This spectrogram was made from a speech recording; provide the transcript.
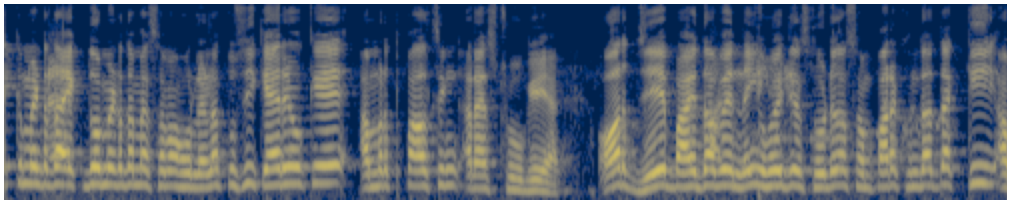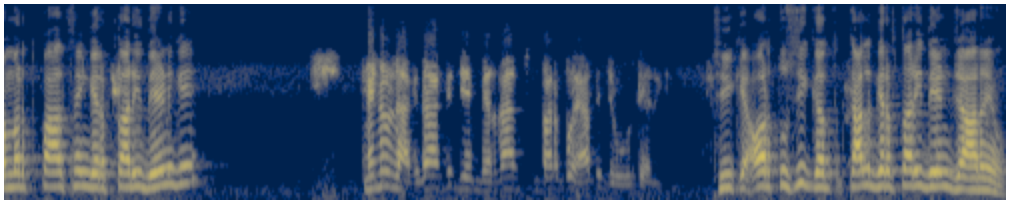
ਇੱਕ ਮਿੰਟ ਦਾ ਇੱਕ ਦੋ ਮਿੰਟ ਦਾ ਮੈਂ ਸਮਾਂ ਹੋਰ ਲੈਣਾ। ਤੁਸੀਂ ਕਹਿ ਰਹੇ ਹੋ ਕਿ ਅਮਰਤਪਾਲ ਸਿੰਘ ਅਰੈਸਟ ਹੋ ਗਏ ਆ। ਔਰ ਜੇ ਬਾਏ ਦਾ ਵੇ ਨਹੀਂ ਹੋਏ ਜੇ ਤੁਹਾਡੇ ਨਾਲ ਸੰਪਰਕ ਹੁੰਦਾ ਤਾਂ ਕੀ ਅਮਰਤਪਾਲ ਸਿੰਘ ਗ੍ਰਿਫਤਾਰੀ ਦੇਣਗੇ? ਮੈਨੂੰ ਲੱਗਦਾ ਕਿ ਜੇ ਮੇਰੇ ਨਾਲ ਸੰਪਰਕ ਹੋਇਆ ਤਾਂ ਜ਼ਰੂਰ ਦੇਣਗੇ। ਠੀਕ ਹੈ ਔਰ ਤੁਸੀਂ ਕੱਲ ਗ੍ਰਿਫਤਾਰੀ ਦੇਣ ਜਾ ਰਹੇ ਹੋ?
